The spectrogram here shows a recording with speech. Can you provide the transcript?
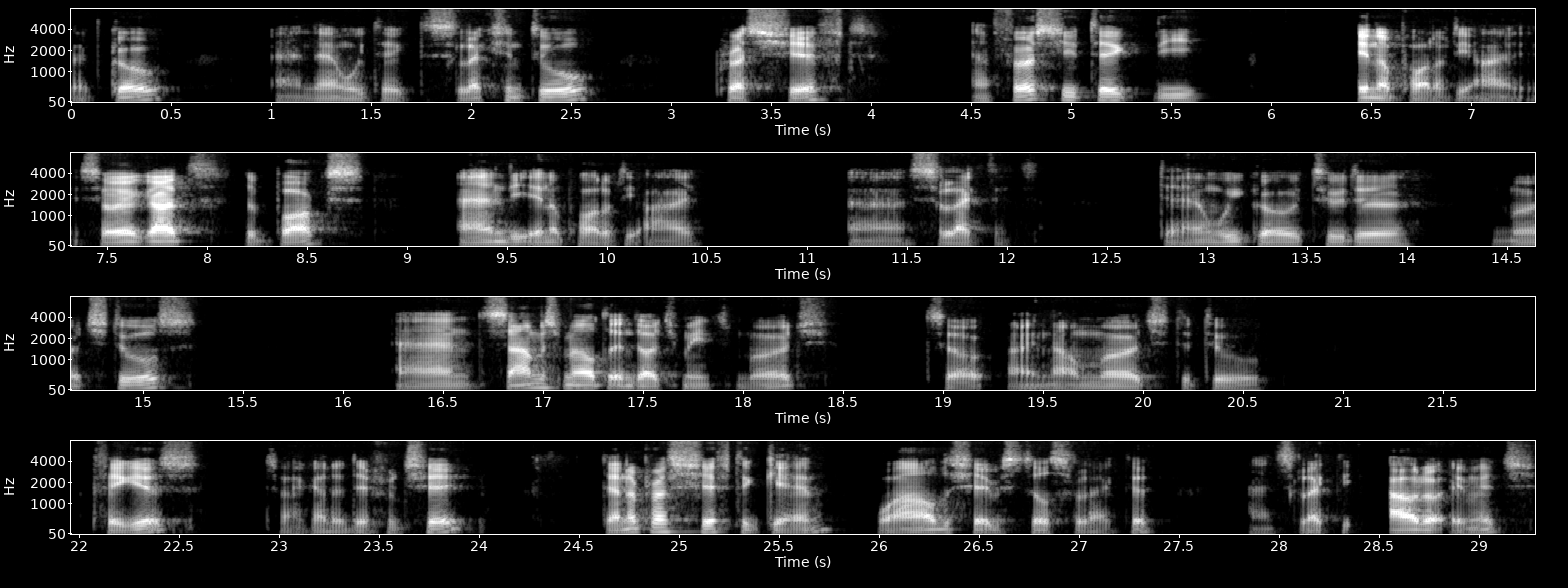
Let go and then we take the selection tool, press shift and first you take the inner part of the eye. So I got the box and the inner part of the eye uh, selected. Then we go to the merge tools and samensmelten in Dutch means merge. So I now merge the two figures. So I got a different shape. Then I press shift again while the shape is still selected and select the outer image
